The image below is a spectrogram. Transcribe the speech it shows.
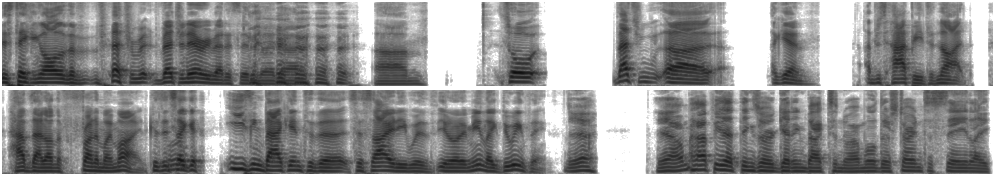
is taking all of the veter- veterinary medicine, but uh, um, so that's uh, again. I'm just happy to not have that on the front of my mind because it's Well- like easing back into the society with you know what I mean, like doing things. Yeah. Yeah, I'm happy that things are getting back to normal. They're starting to say like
